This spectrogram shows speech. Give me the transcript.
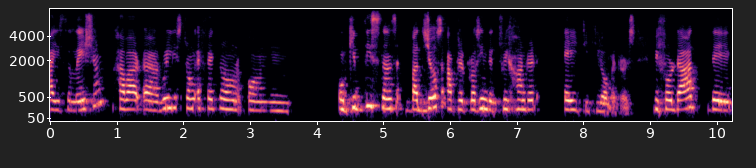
isolation have a, a, really strong effect on, on, on Kipp distance, but just after crossing the 380 kilometers. Before that, the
